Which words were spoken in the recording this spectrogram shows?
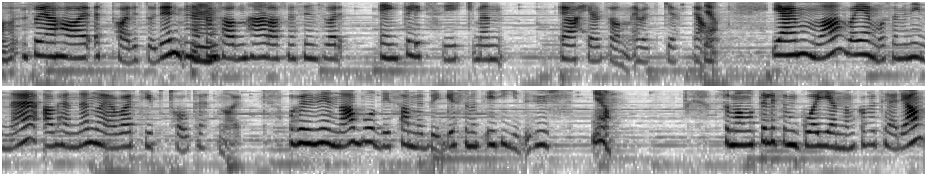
av. Så jeg har et par historier, men jeg Mm. kan ta den her, da, som jeg syns var egentlig litt syk, men ja, helt sånn Jeg vet ikke. Ja. Ja. Jeg og mamma var hjemme hos en venninne av henne når jeg var typ 12-13 år. Og hun venninna bodde i samme bygget som et ridehus. Ja. Så man måtte liksom gå gjennom kafeteriaen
